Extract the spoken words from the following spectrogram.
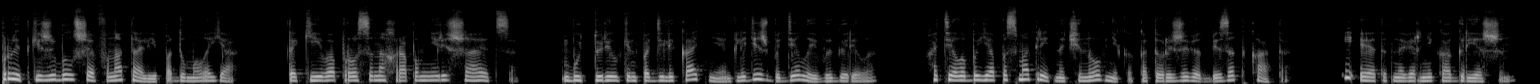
Прыткий же был шеф у Натальи, подумала я. Такие вопросы нахрапом не решаются. Будь Турилкин поделикатнее, глядишь бы, дело и выгорело. Хотела бы я посмотреть на чиновника, который живет без отката. И этот наверняка грешен,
